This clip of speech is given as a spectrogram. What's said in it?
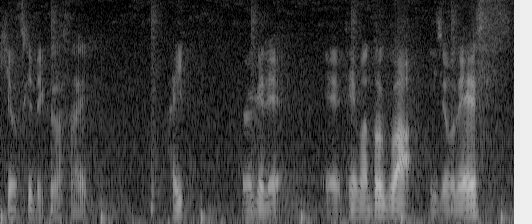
気をつけてください。はい、というわけで、えーテーマトークは以上です。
